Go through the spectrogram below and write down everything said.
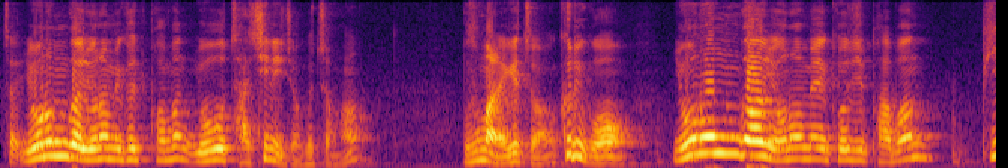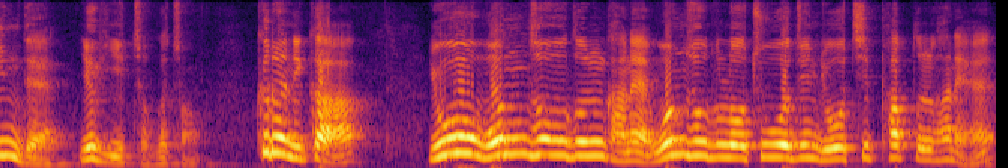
자, 요 놈과 요 놈의 교집합은 요 자신이죠. 그쵸? 무슨 말 알겠죠? 그리고 요 놈과 요 놈의 교집합은 빈대 여기 있죠. 그쵸? 그러니까 요 원소들 간에 원소들로 주어진 요 집합들 간에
